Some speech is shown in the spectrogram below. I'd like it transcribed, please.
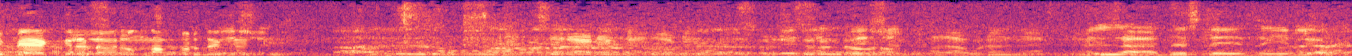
ഈ ബാക്കിലുള്ളവരൊന്നും ഒന്ന് അപ്പുറത്തേക്ക് അല്ല അത് സ്റ്റേ സൈഡിലാണ്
